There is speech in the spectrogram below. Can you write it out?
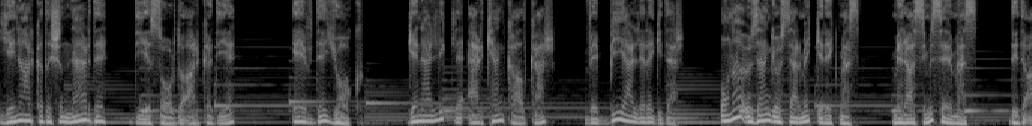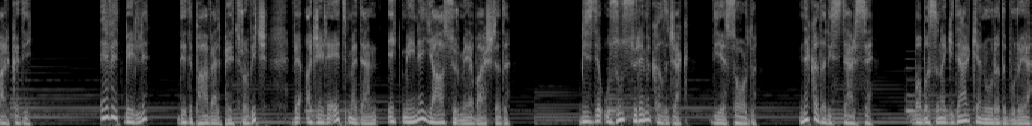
Yeni arkadaşın nerede diye sordu arka diye. Evde yok. Genellikle erken kalkar, ve bir yerlere gider. Ona özen göstermek gerekmez. Merasimi sevmez, dedi Arkadi. Evet belli, dedi Pavel Petrovic ve acele etmeden ekmeğine yağ sürmeye başladı. Bizde uzun süre mi kalacak diye sordu. Ne kadar isterse. Babasına giderken uğradı buraya.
